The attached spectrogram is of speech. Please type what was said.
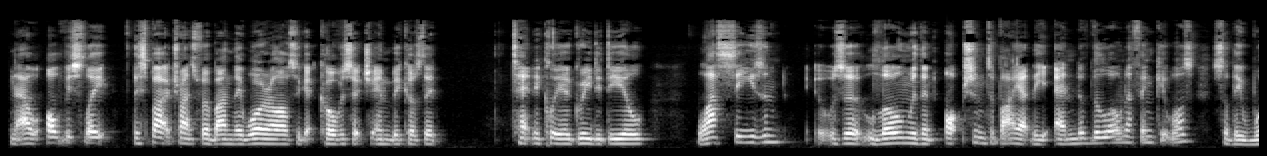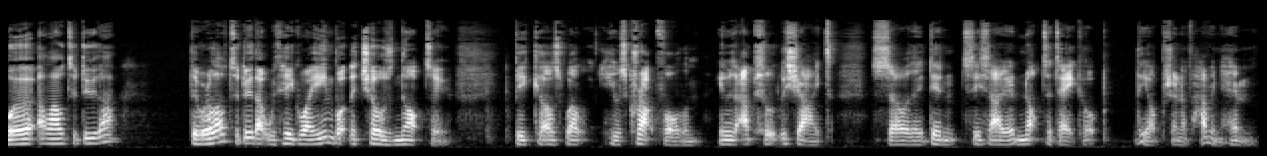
Now, obviously, despite a transfer ban, they were allowed to get Kovacic in because they technically agreed a deal last season. It was a loan with an option to buy at the end of the loan, I think it was. So they were allowed to do that. They were allowed to do that with Higuain, but they chose not to because, well, he was crap for them. He was absolutely shite. So they didn't decided not to take up the option of having him.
